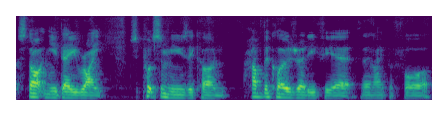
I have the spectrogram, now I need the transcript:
starting your day right. Just put some music on, have the clothes ready for you for the night before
